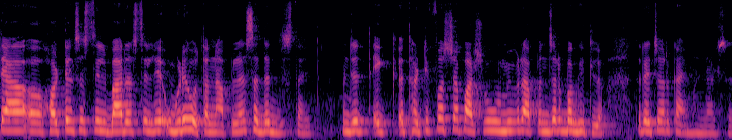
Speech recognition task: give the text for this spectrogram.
त्या हॉटेल्स असतील बार असतील हे उघडे होताना आपल्याला सतत दिसत आहेत. म्हणजे एक थर्टी फर्स्टच्या पार्श्वभूमीवर आपण जर बघितलं तर याच्यावर काय म्हणणार सर?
